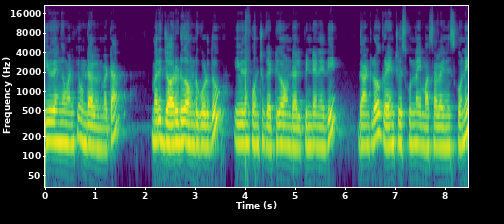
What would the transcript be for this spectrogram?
ఈ విధంగా మనకి ఉండాలన్నమాట. మరి జారుడుగా ఉండకూడదు. ఈ విధంగా కొంచెం గట్టిగా ఉండాలి పిండి అనేది. దాంట్లో గ్రైండ్ చేసుకున్న ఈ మసాలా వేసుకొని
